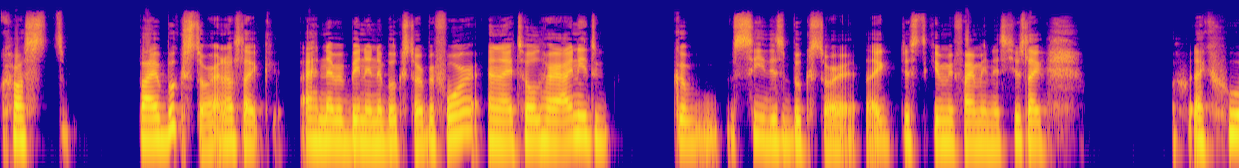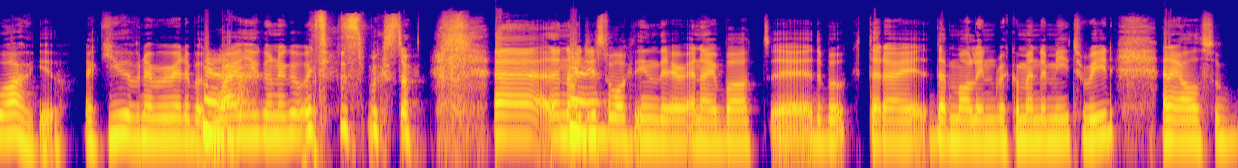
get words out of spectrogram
crossed by a bookstore and i was like i had never been in a bookstore before and i told her i need to go see this bookstore like just give me five minutes. She was like like who are you? Like you have never read a book. Why are you going to go into this bookstore? Uh, and i just walked in there and i bought uh, the book that i that Malin recommended me to read. And i also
